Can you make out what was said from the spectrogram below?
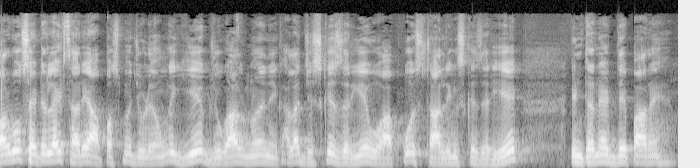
और वो सैटेलाइट सारे आपस में जुड़े होंगे। ये एक जुगाड़ उन्होंने निकाला जिसके ज़रिए वो आपको स्टारलिंग्स के ज़रिए इंटरनेट दे पा रहे हैं।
